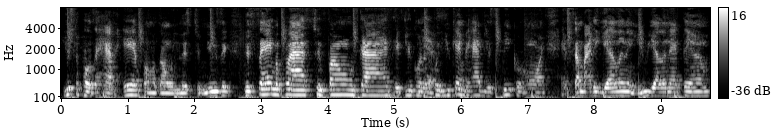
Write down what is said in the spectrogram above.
You're supposed to have headphones on when you listen to music. The same applies to phones, guys. If you're gonna Yes. put, you can't have your speaker on and somebody yelling and you yelling at them.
